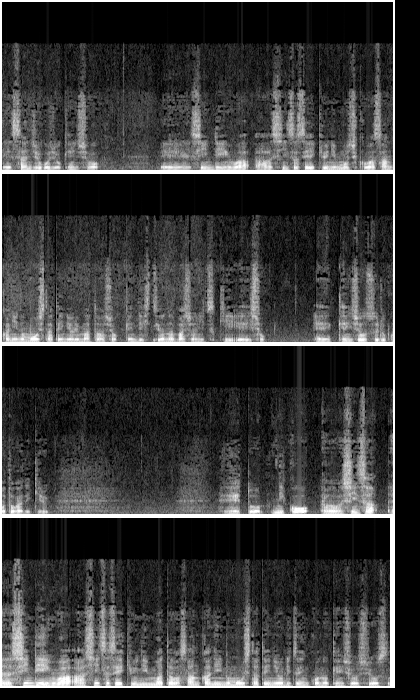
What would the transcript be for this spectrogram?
えー、35条検証。えー、森林は審査請求人もしくは参加人の申し立てによりまたは職権で必要な場所につき、えーえー、検証することができる、えーと、2項審査森林は審査請求人または参加人の申し立てにより全項の検証を使用す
